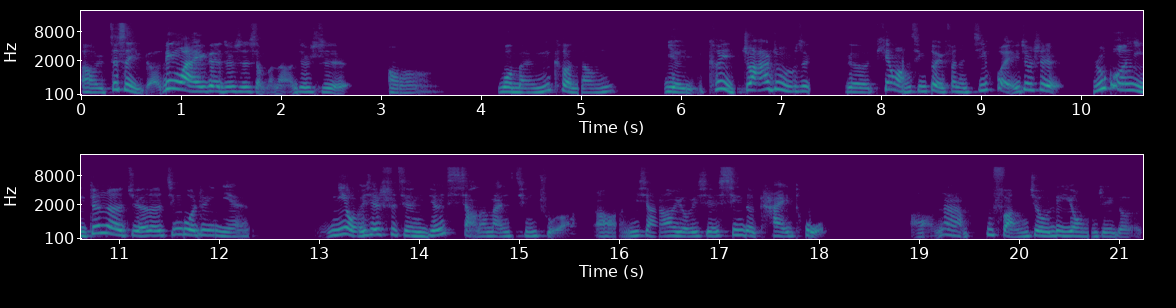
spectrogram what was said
呃，这是一个，另外一个就是什么呢？就是，嗯、呃，我们可能也可以抓住这个天王星对分的机会，就是如果你真的觉得经过这一年，你有一些事情已经想得蛮清楚了啊、呃，你想要有一些新的开拓，哦、呃，那不妨就利用这个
